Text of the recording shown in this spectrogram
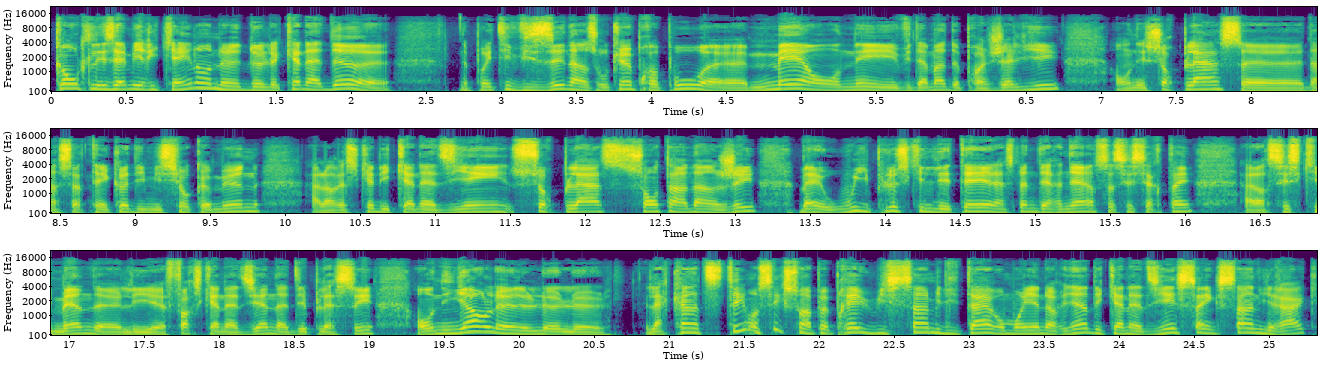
contre les Américains. le Canada n'a pas été visé dans aucun propos, mais on est évidemment de proches alliés. On est sur place, euh, dans certains cas, des missions communes. Alors, est-ce que les Canadiens sur place sont en danger? Ben oui, plus qu'ils l'étaient la semaine dernière, ça c'est certain. Alors, c'est ce qui mène euh, les forces canadiennes à déplacer. On ignore le, le- le- la quantité. On sait qu'ils sont à peu près 800 militaires au Moyen-Orient, des Canadiens, 500 en Irak.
